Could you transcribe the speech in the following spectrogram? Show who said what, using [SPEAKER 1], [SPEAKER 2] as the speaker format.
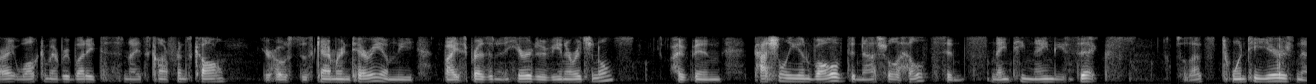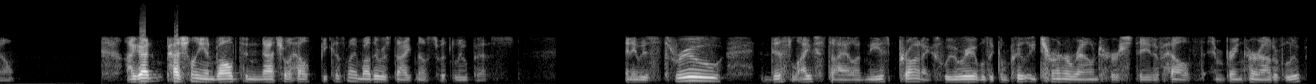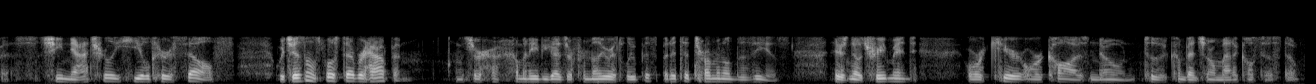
[SPEAKER 1] All right, welcome everybody to tonight's conference call. Your host is Cameron Terry. I'm the Vice President here at Avena Originals. I've been passionately involved in natural health since 1996, so that's 20 years now. I got passionately involved in natural health because my mother was diagnosed with lupus. And it was through this lifestyle and these products we were able to completely turn around her state of health and bring her out of lupus. She naturally healed herself, which isn't supposed to ever happen. I'm not sure how many of you guys are familiar with lupus, but it's a terminal disease. There's no treatment or cure or cause known to the conventional medical system.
